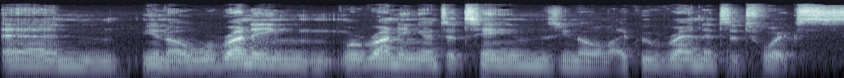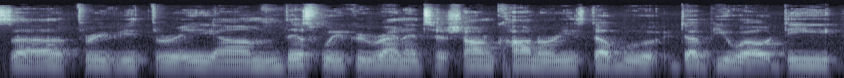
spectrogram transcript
And you know, we're running we're running into teams. You know, like we ran into Twix uh, three v three. Um, this week we ran into Sean Connery's w, WLD,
